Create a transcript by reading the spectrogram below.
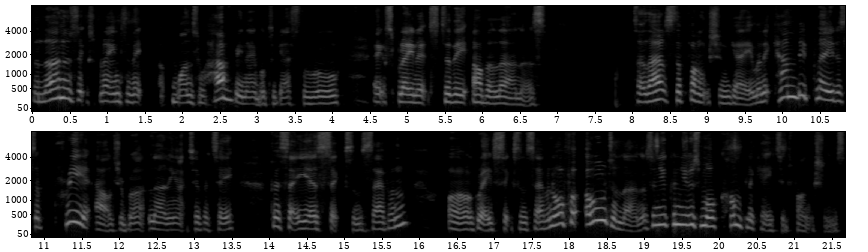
the learners explain to the ones who have been able to guess the rule, explain it to the other learners. So that's the function game, and it can be played as a pre-algebra learning activity for say years six and seven, or grade six and seven, or for older learners, and you can use more complicated functions.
